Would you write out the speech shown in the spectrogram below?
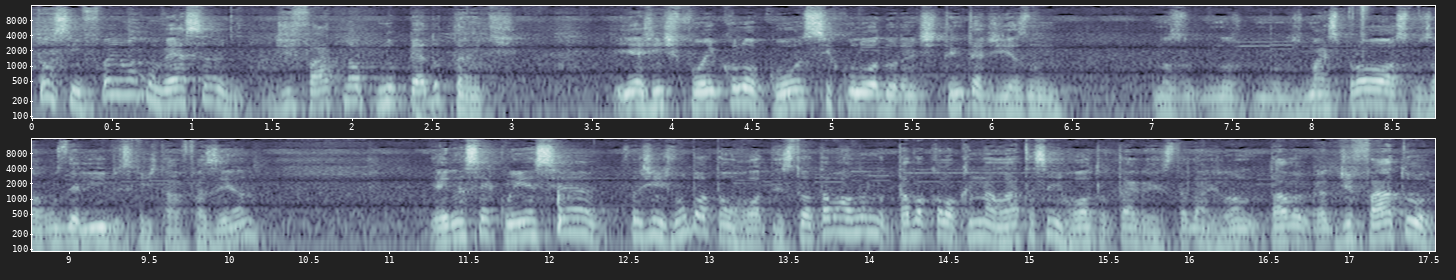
Então, assim, foi uma conversa de fato no, no pé do tanque. E a gente foi colocou, circulou durante 30 dias no, nos, nos, nos mais próximos, alguns deliveries que a gente estava fazendo. E aí na sequência, falei, gente, vamos botar um rótulo nesse. Eu tava, rolando, tava colocando na lata sem rótulo, tá, Grace? Tá, tava de fato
